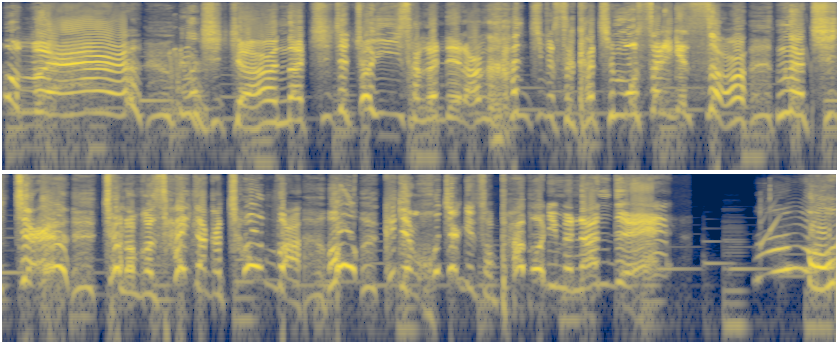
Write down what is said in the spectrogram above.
엄마! 진짜 나 진짜 저 이상한 애랑 한 집에서 같이 못 살겠어. 나 진짜 저런 거 살다가 처음 봐. 어? 그냥 호적에서 파버리면 안 돼? 엄마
